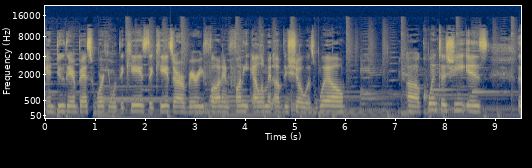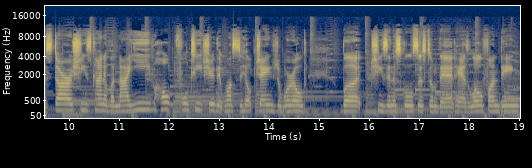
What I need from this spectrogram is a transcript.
and do their best working with the kids. The kids are a very fun and funny element of the show as well. Uh, Quinta, she is the star. She's kind of a naive, hopeful teacher that wants to help change the world, but she's in a school system that has low funding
